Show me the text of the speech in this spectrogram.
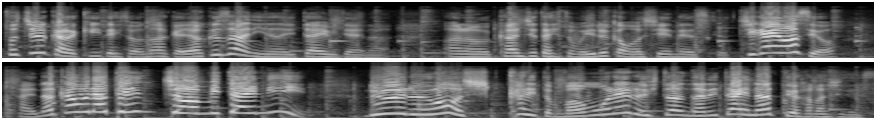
途中から聞いた人はなんかヤクザになりたいみたいなあの感じた人もいるかもしれないですけど違いますよ、はい、中村店長みたいにルールをしっかりと守れる人になりたいなっていう話です。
